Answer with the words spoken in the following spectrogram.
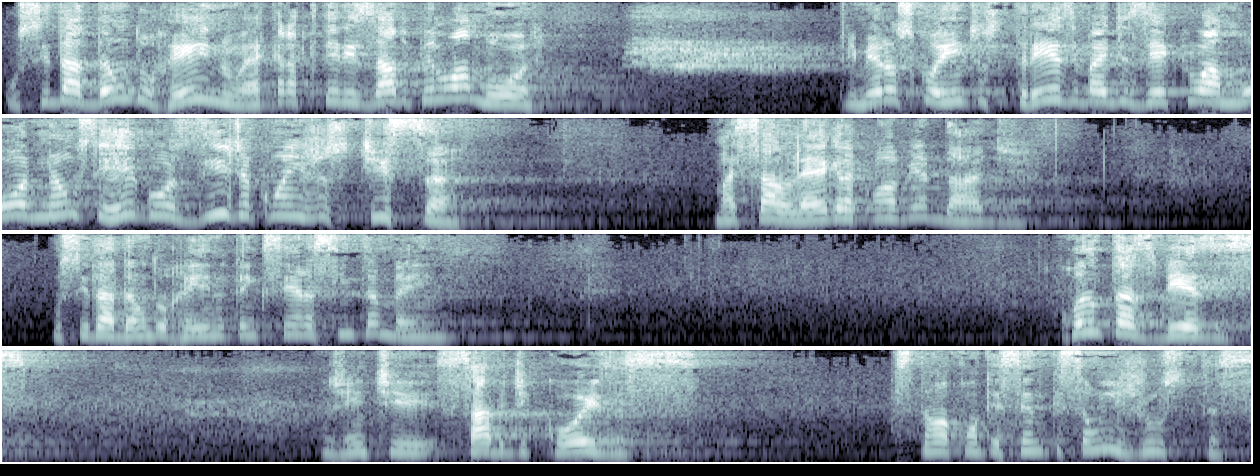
O cidadão do reino é caracterizado pelo amor. 1 Coríntios 13 vai dizer que o amor não se regozija com a injustiça, mas se alegra com a verdade. O cidadão do reino tem que ser assim também. Quantas vezes a gente sabe de coisas que estão acontecendo que são injustas,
